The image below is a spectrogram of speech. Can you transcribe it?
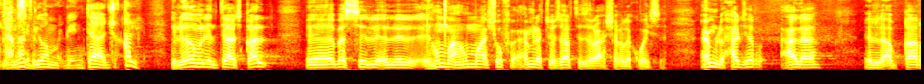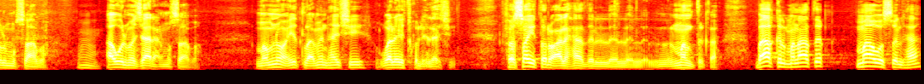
لا بس اليوم الإنتاج قل. اليوم الإنتاج قل آه، بس هم هم شوف عملت وزارة الزراعة شغلة كويسة. عملوا حجر على الأبقار المصابة أو المزارع المصابة. ممنوع يطلع منها شيء ولا يدخل إلى شيء. فسيطروا على هذا ال- ال- المنطقة. باقي المناطق ما وصلها آه،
